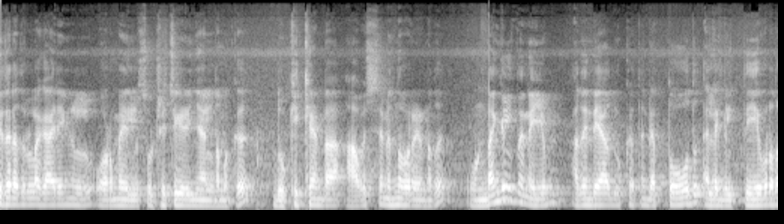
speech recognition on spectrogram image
ഇത്തരത്തിലുള്ള കാര്യങ്ങൾ ഓർമ്മയിൽ സൂക്ഷിച്ചു കഴിഞ്ഞാൽ നമുക്ക് ദുഃഖിക്കേണ്ട ആവശ്യമെന്ന് പറയുന്നത് ഉണ്ടെങ്കിൽ തന്നെയും അതിന്റെ ആ ദുഃഖത്തിന്റെ തോത് അല്ലെങ്കിൽ തീവ്രത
